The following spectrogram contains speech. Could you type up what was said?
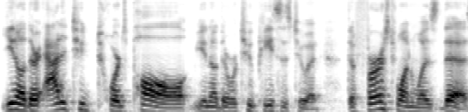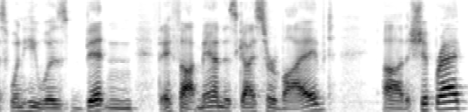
you know, their attitude towards Paul, you know, there were two pieces to it. The first one was this when he was bitten, they thought, man, this guy survived uh, the shipwreck,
